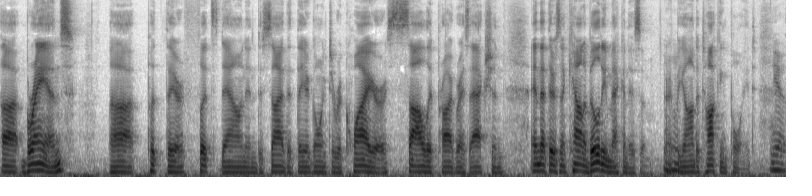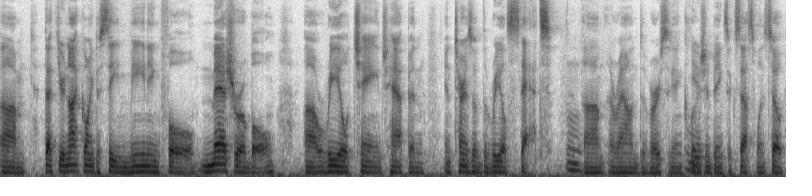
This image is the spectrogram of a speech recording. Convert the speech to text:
uh, brands uh, put their foots down and decide that they are going to require solid progress action and that there's an accountability mechanism right, beyond a talking point, Yeah. um, that you're not going to see meaningful, measurable, uh, real change happen in terms of the real stats. Um, around diversity and inclusion being successful. And so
